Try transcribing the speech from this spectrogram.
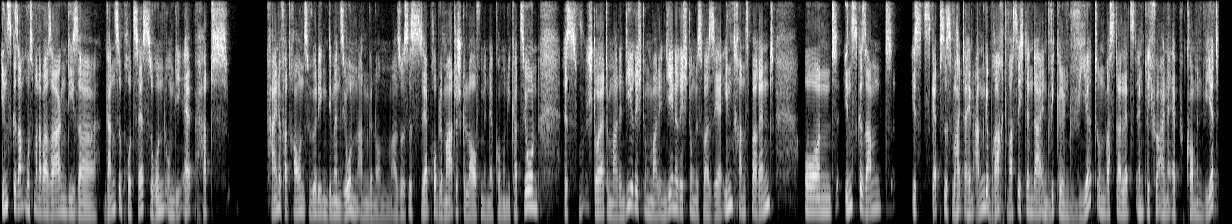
Insgesamt muss man aber sagen, dieser ganze Prozess rund um die App hat keine vertrauenswürdigen Dimensionen angenommen. Also es ist sehr problematisch gelaufen in der Kommunikation. Es steuerte mal in die Richtung, mal in jene Richtung. Es war sehr intransparent. Und insgesamt ist Skepsis weiterhin angebracht, was sich denn da entwickeln wird und was da letztendlich für eine App kommen wird.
